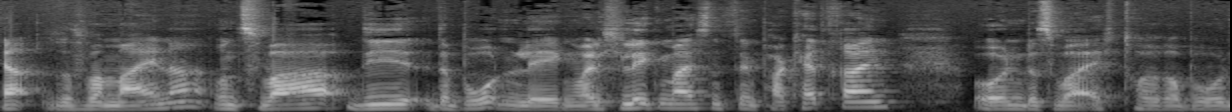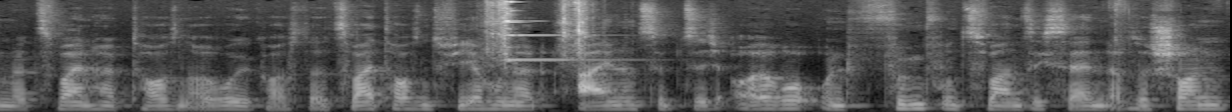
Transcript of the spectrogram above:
ja, das war meiner, und zwar die, der Boden legen, weil ich lege meistens den Parkett rein. Und das war echt teurer Boden, der zweieinhalbtausend Euro gekostet, 2471 Euro und 25 Cent, also schon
